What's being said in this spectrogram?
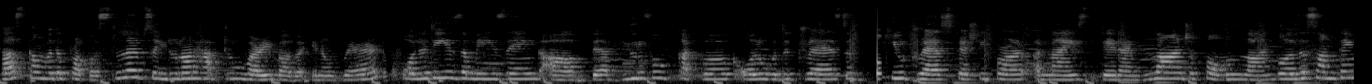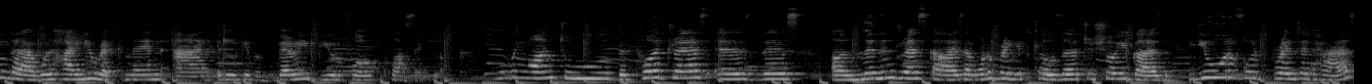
does come with a proper slip so you do not have to worry about the inner wear. The quality is amazing. Uh, there are beautiful cut work all over the dress. It's a cute dress especially for a nice daytime lunch, a formal lunch. Well, this is something that I would highly recommend and it'll give a very beautiful classic look. Moving on to the third dress is this a linen dress guys i want to bring it closer to show you guys the beautiful print it has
